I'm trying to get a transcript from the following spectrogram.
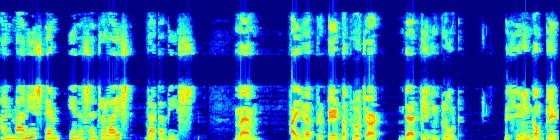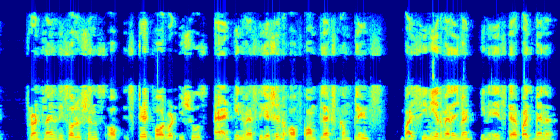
and manage them in a centralized database. Ma'am, I have prepared the flowchart that will include receiving complaint, frontline resolutions of straightforward issues and investigation of complex complaints by senior management in a stepwise manner.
